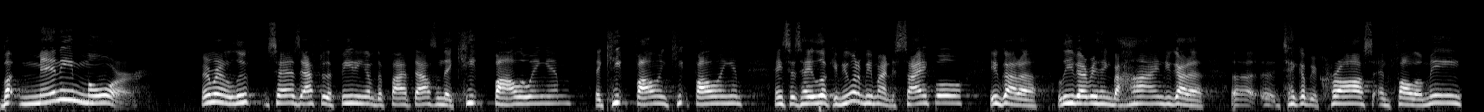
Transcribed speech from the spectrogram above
But many more Remember Luke says after the feeding of the 5,000, they keep following him. They keep following, keep following him. And he says, Hey, look, if you want to be my disciple, you've got to leave everything behind. You've got to uh, uh, take up your cross and follow me.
